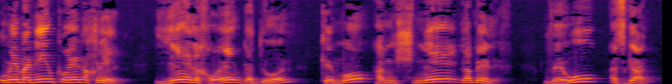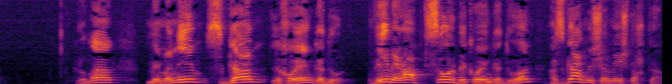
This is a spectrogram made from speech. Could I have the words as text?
וממנים כהן אחר, יהיה לכהן גדול כמו המשנה למלך. והוא הסגן. כלומר, ממנים סגן לכהן גדול. ואם אירע פסול בכהן גדול, הסגן משמש תחתיו.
